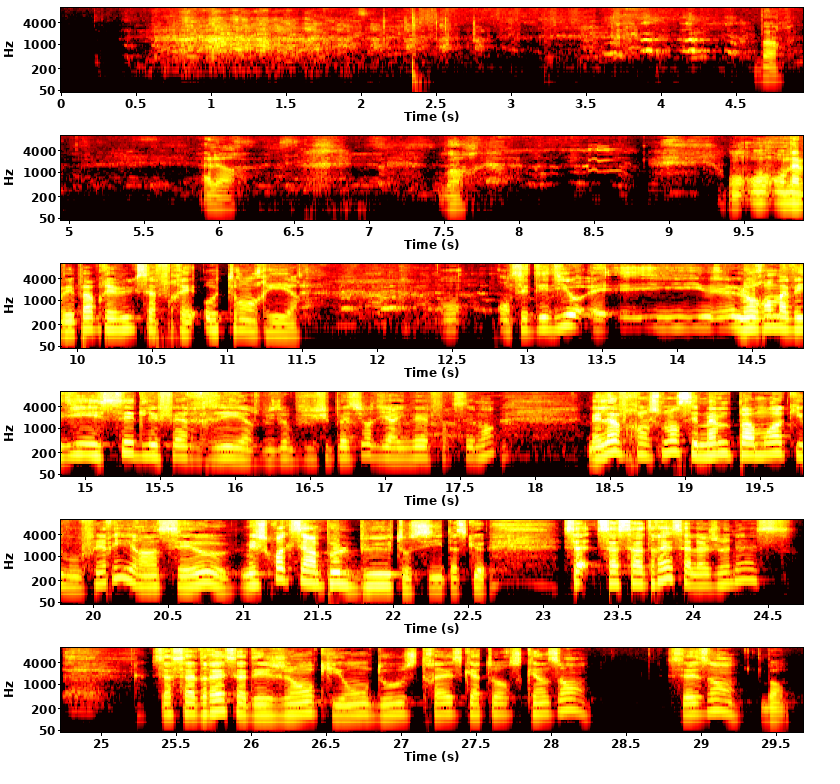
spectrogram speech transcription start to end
Bon. Alors. Bon. On n'avait pas prévu que ça ferait autant rire. On, s'était dit, oh, Laurent m'avait dit, essaie de les faire rire. Je, je suis pas sûr d'y arriver forcément. Mais là, franchement, c'est même pas moi qui vous fait rire, hein, c'est eux. Mais je crois que c'est un peu le but aussi, parce que ça, ça s'adresse à la jeunesse. Ça s'adresse à des gens qui ont 12, 13, 14, 15 ans, 16 ans. Bon.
